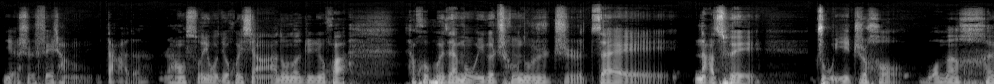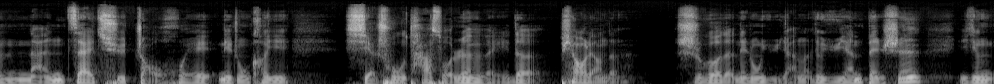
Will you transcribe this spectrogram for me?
也是非常大的。然后，所以我就会想，阿东的这句话，他会不会在某一个程度是指在纳粹主义之后，我们很难再去找回那种可以写出他所认为的漂亮的诗歌的那种语言了？就语言本身已经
